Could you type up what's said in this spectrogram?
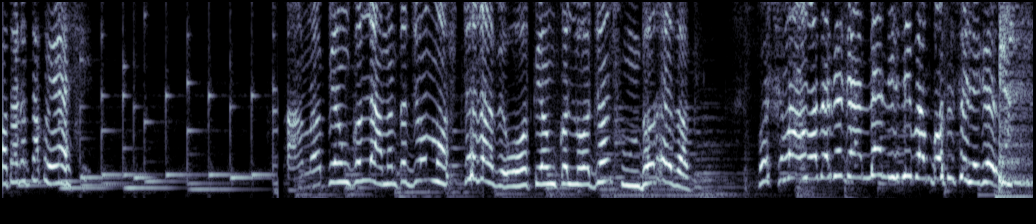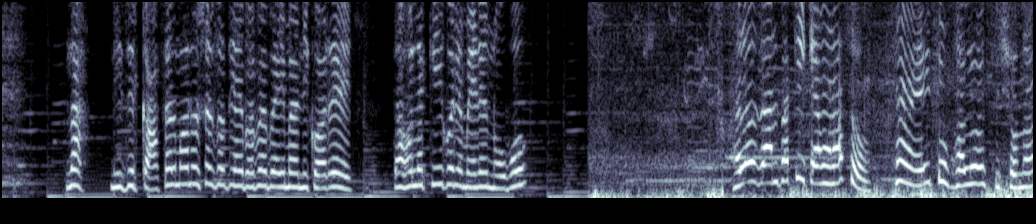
কথা টথা হয়ে আসি। আমরা প্রেম করলে আমাদের জীবন নষ্ট হয়ে যাবে। ও প্রেম করলে ওর জীবন সুন্দর হয়ে যাবে। ও শালা আমাদেরকে জ্ঞান দেয় নিজেই প্রেম করতে চলে গেল। না নিজের কাছের মানুষের যদি এভাবে বেইমানি করে তাহলে কি করে মেনে নেব? হ্যালো জান পাখি কেমন আছো? হ্যাঁ এই তো ভালো আছি সোনা।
